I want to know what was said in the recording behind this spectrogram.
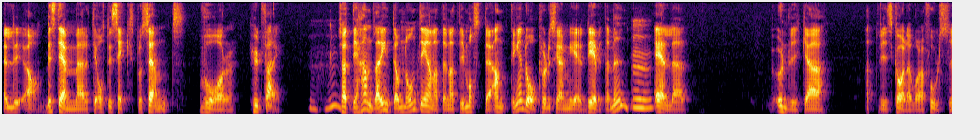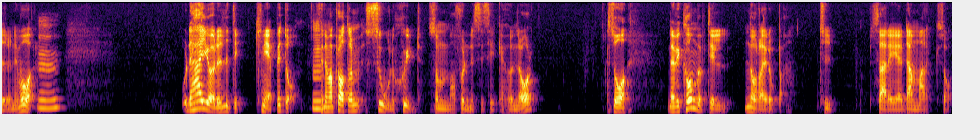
eller, ja, bestämmer till 86% vår hudfärg. Mhm. Så att det handlar inte om någonting annat än att vi måste antingen då producera mer D-vitamin Mm. eller undvika att vi skadar våra folsyrenivåer. Mm. Och det här gör det lite knepigt då. Mm. För när man pratar om solskydd som har funnits i cirka 100 år. Så när vi kom upp till norra Europa, typ Sverige, Danmark så.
